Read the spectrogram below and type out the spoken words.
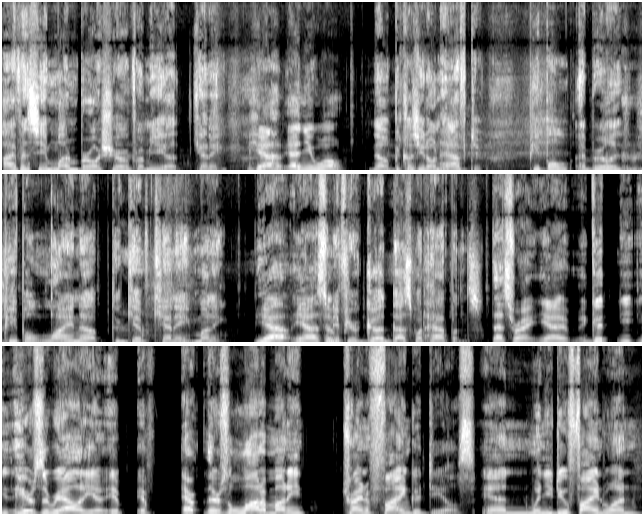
I haven't seen one brochure from you yet, Kenny. Yeah, and you won't. No, because you don't have to. People uh, really people line up to give Kenny money, Yeah, yeah. So and if you're good, that's what happens. that's right. Yeah, good. Here's the reality: if if there's a lot of money trying to find good deals, and when you do find one,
